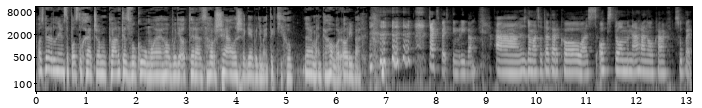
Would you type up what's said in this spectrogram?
ospravedlňujem sa poslucháčom, kvalita zvuku môjho bude odteraz horšia, ale však ja budem aj tak ticho. Romanka, hovor o rybách. tak späť k tým rybám. A s domácou tatarkou a s octom na hranolkách, super.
